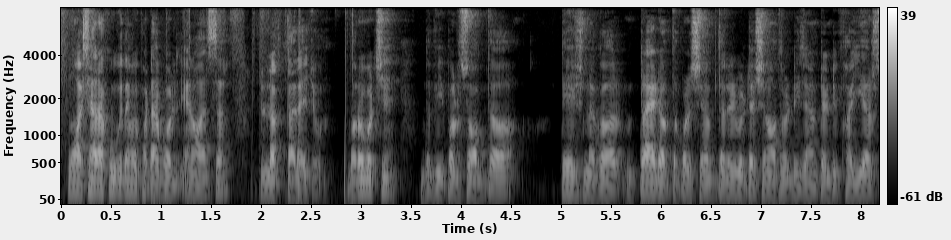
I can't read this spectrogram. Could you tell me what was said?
હું આશા રાખું કે તમે ફટાફટ એનો આન્સર લખતા રહેજો. બરોબર છે? The peoples of the Tejnagar tried of the persuade the railway station authorities and twenty five years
